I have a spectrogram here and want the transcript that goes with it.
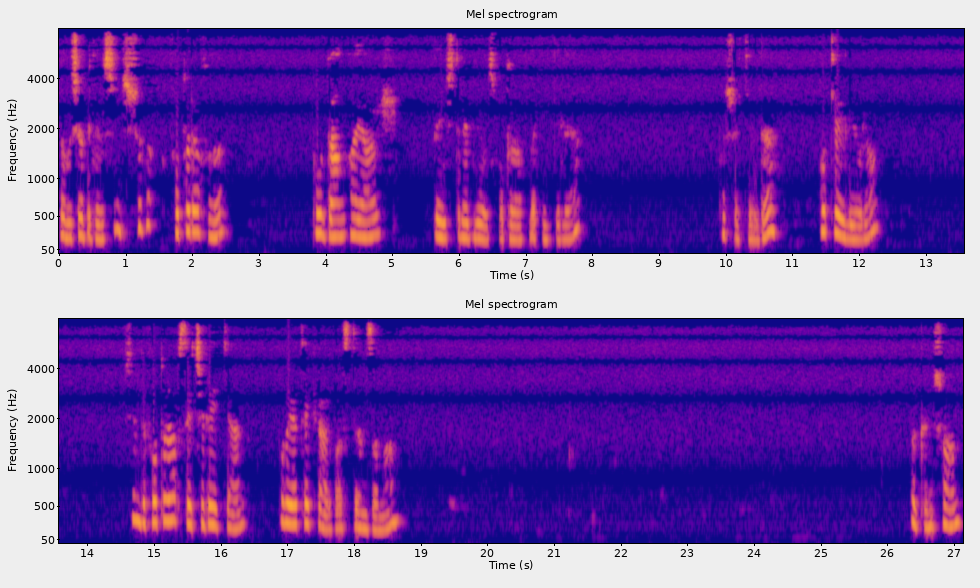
çalışabiliriz. Şimdi şu fotoğrafı buradan ayar değiştirebiliyoruz fotoğrafla ilgili. Bu şekilde okeyliyorum. Şimdi fotoğraf seçiliyken buraya tekrar bastığım zaman bakın şu an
